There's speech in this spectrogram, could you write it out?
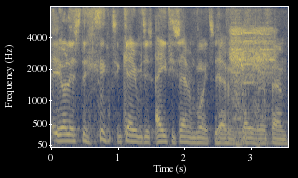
You're listening to Cambridge's 87.7 Flava FM.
